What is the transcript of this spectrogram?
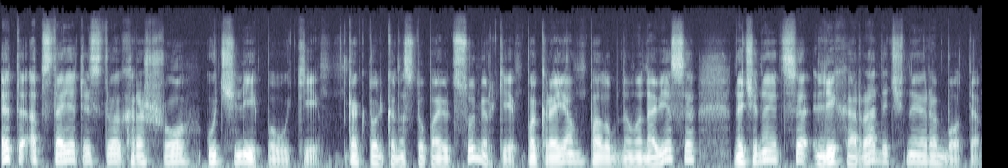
Это обстоятельство хорошо учли пауки. Как только наступают сумерки, по краям палубного навеса начинается лихорадочная работа.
